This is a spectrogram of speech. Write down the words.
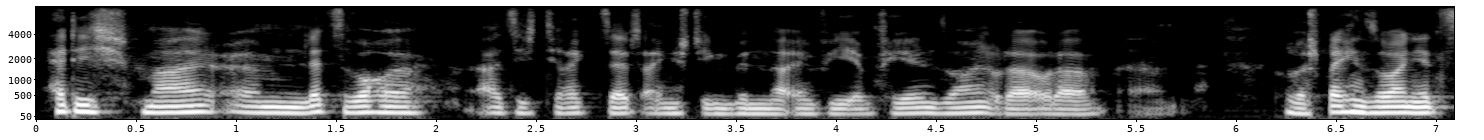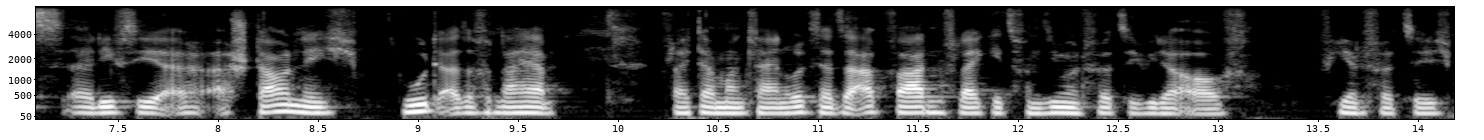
hätte ich mal ähm, letzte Woche, als ich direkt selbst eingestiegen bin, da irgendwie empfehlen sollen oder, oder ähm, drüber sprechen sollen. Jetzt äh, lief sie erstaunlich gut. Also von daher vielleicht da mal einen kleinen Rücksetzer abwarten. Vielleicht geht es von 47 wieder auf 44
